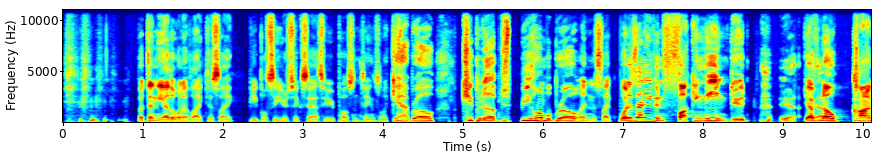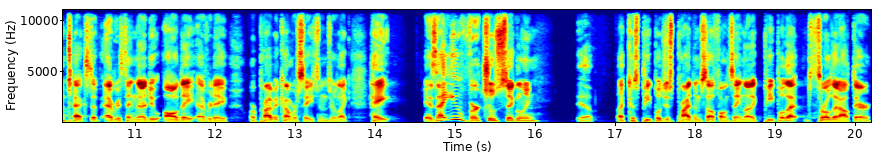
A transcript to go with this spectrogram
but then the other one of like just like people see your success or you're posting things like, yeah, bro, keep it up, just be humble, bro. And it's like, what does that even fucking mean, dude? Yeah. You have yeah. no context of everything that I do all day, every day, or private conversations, or like, hey, is that you virtual signaling? Yep. Like, because people just pride themselves on saying that. Like, people that throw that out there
